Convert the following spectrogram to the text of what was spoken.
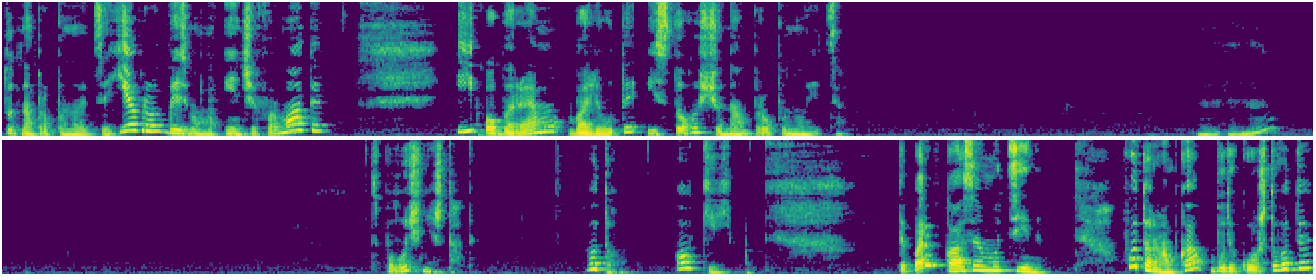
Тут нам пропонується євро, візьмемо інші формати і оберемо валюти із того, що нам пропонується. Угу. Сполучені Штати. Готово. Окей. Тепер вказуємо ціни. Фоторамка буде коштувати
